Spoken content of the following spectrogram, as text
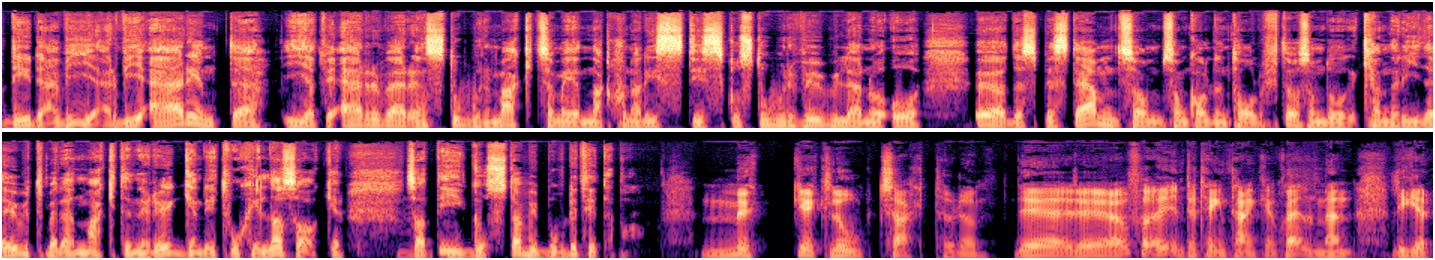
det är ju där vi är. Vi är inte i att vi ärver en stormakt som är nationalistisk och storvulen och, och ödesbestämd som, som Karl XII och som då kan rida ut med den makten i ryggen. Det är två skilda saker. Mm. Så att det är Gustav vi borde titta på. Mycket klokt sagt, hörru. Det, det, jag har inte tänkt tanken själv, men ligger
